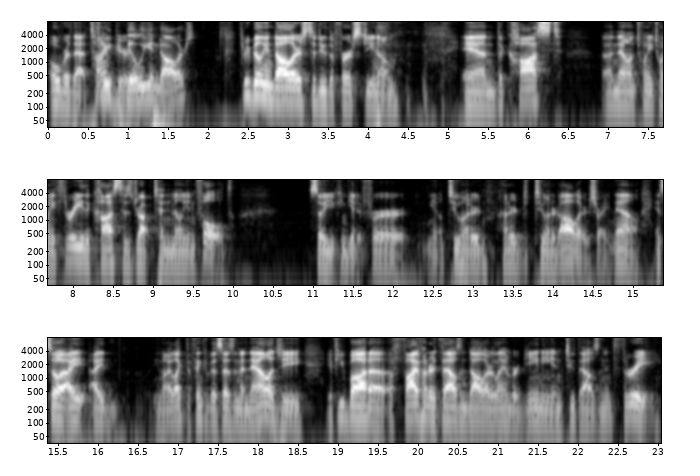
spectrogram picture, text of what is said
over that time Three period billion dollars. $3 billion to do the first genome. And the cost uh, now in 2023 the cost has dropped 10 million fold. So you can get it for you know 200 100 to 200 dollars right now. And so I, I you know i like to think of this as an analogy if you bought a, a $500000 lamborghini in 2003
